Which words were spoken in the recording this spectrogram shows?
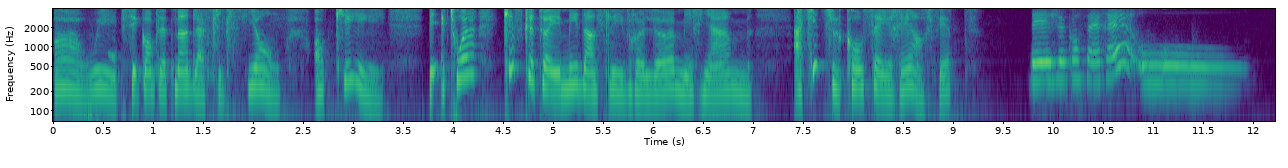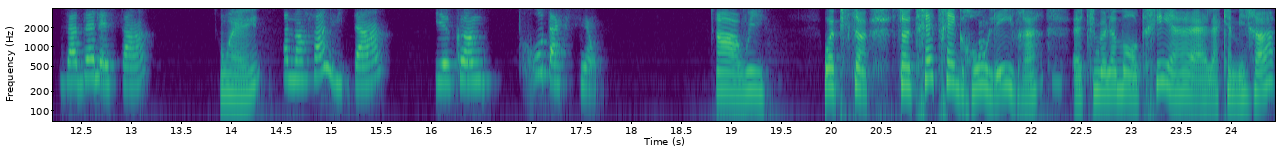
Oui. Ah oui, puis c'est complètement de la fiction. OK. Mais toi, qu'est-ce que tu as aimé dans ce livre-là, Myriam? À qui tu le conseillerais, en fait? Ben, je le conseillerais aux adolescents. Ouais. Un enfant de 8 ans, il y a comme trop d'action. Ah oui. Ouais, puis c'est un, c'est un très, très gros livre. Hein? Euh, tu me l'as montré hein, à la caméra.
